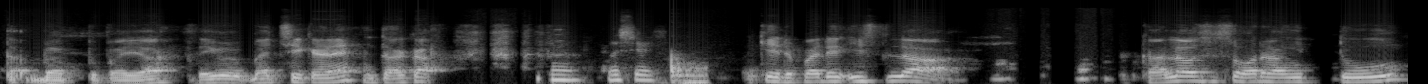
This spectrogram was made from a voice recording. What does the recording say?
tak berapa payah. Saya bacakan eh untuk akak. Hmm, Okey daripada Isla. Kalau seseorang itu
